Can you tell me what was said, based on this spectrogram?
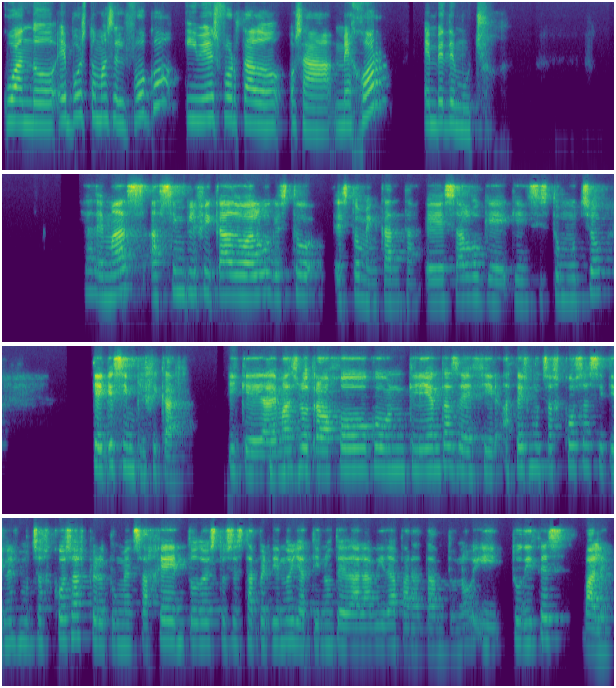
cuando he puesto más el foco y me he esforzado, o sea, mejor en vez de mucho. Y además has simplificado algo que esto, esto me encanta. Es algo que, que insisto mucho, que hay que simplificar y que además lo trabajo con clientas de decir, haces muchas cosas y tienes muchas cosas, pero tu mensaje en todo esto se está perdiendo y a ti no te da la vida para tanto, ¿no? Y tú dices, vale,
